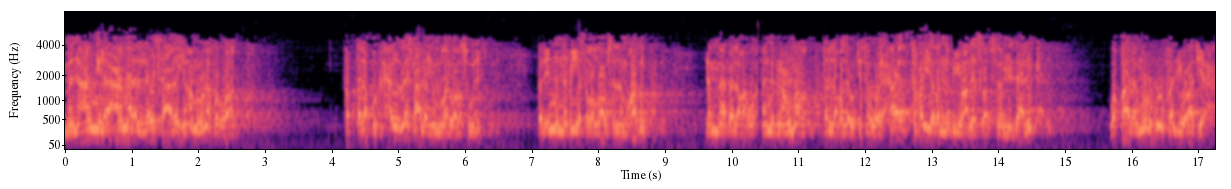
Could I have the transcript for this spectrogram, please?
من عمل عملا ليس عليه أمرنا فهو رد. فالطلاق في الحيض ليس عليه أمر الله ورسوله بل إن النبي صلى الله عليه وسلم غضب لما بلغه أن ابن عمر طلق زوجته وهي حائض تغيظ النبي عليه الصلاة والسلام من ذلك وقال مره فليراجعها.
